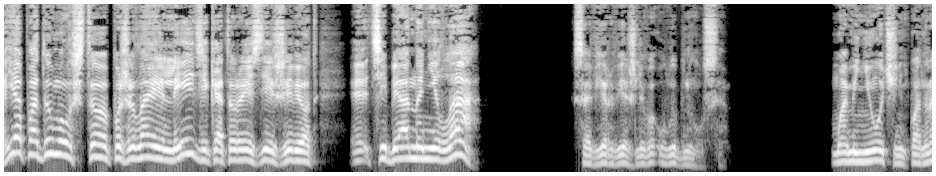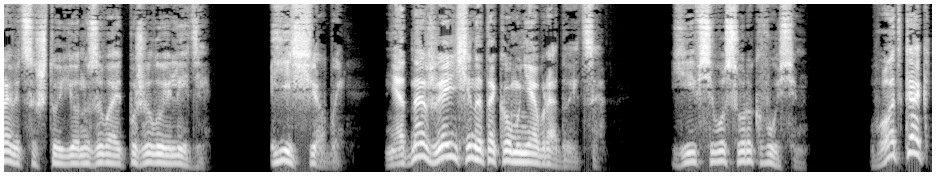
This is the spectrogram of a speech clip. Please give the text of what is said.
А я подумал, что пожилая леди, которая здесь живет, э, тебя наняла. Савьер вежливо улыбнулся. Маме не очень понравится, что ее называют пожилой леди. Еще бы! Ни одна женщина такому не обрадуется. Ей всего сорок восемь. Вот как?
